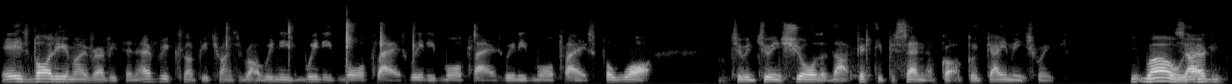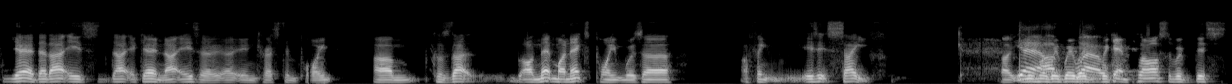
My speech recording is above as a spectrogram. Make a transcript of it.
It is volume over everything. Every club you're trying to right, we need we need more players. We need more players. We need more players for what? To to ensure that that fifty percent have got a good game each week. Well, so, uh, yeah, that that is that again. That is an interesting point because um, that on net my next point was uh, I think is it safe? Like, yeah, we're, we're, well, we're getting plastered with this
